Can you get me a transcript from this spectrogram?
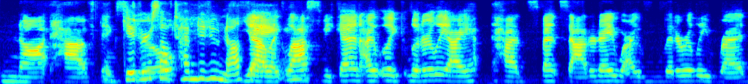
not have Like, things give to yourself time to do nothing. Yeah, like last weekend, I like literally I had spent Saturday where I literally read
